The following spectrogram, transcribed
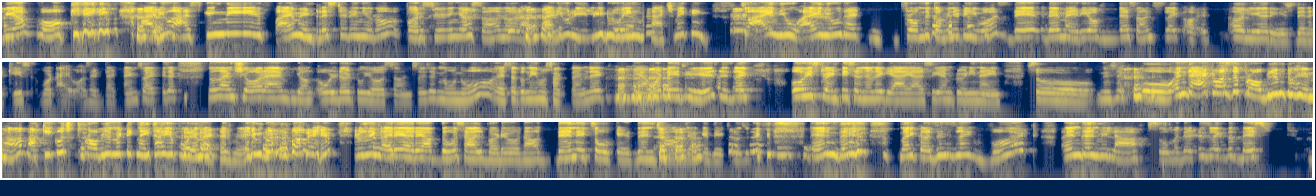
We are walking. Are you asking me if i am interested in you know pursuing your son or are, are you really doing matchmaking. So i knew i knew that from the community he was they they marry off their sons like uh, earlier age than at least what i was at that time. So i said no no i'm sure i am young older to your son. So he's like no no aisa to nahi ho sakta i'm like yeah what age he is? He's like oh he's 27 i'm like yeah yeah see i'm 29 so he's like oh and that was the problem to him huh बाकी कुछ problematic नहीं था ये पूरे matter में but for him it was like अरे अरे आप दो साल बड़े हो now then it's okay then जाओ जाके देख लो and then my cousin is like what and then we laughed so much that is like the best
